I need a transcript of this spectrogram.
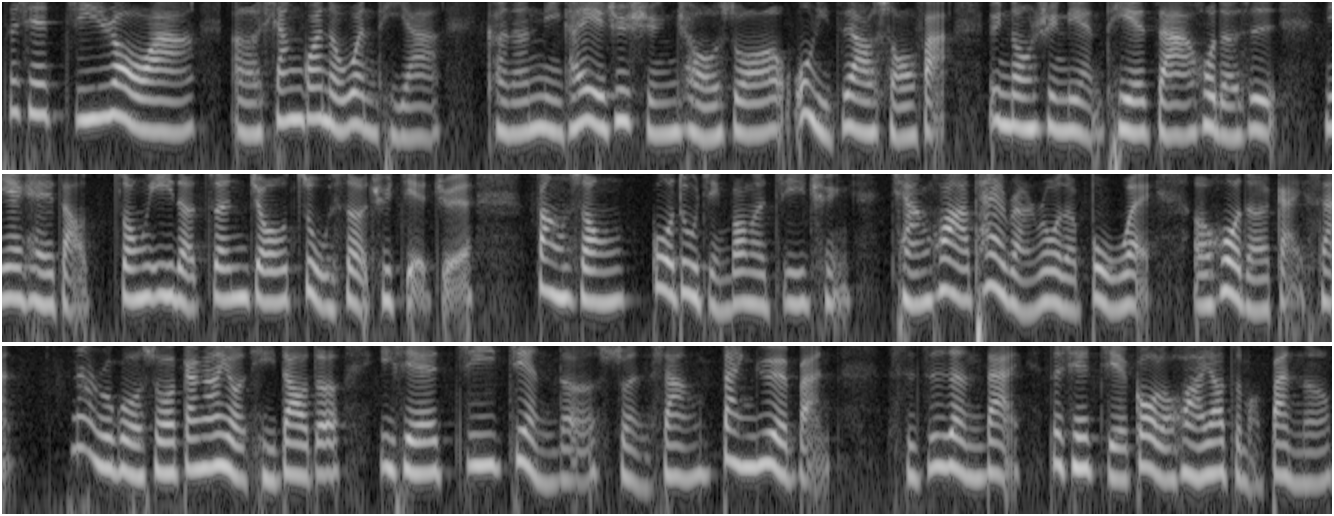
这些肌肉啊，呃，相关的问题啊，可能你可以去寻求说物理治疗手法、运动训练、贴扎，或者是你也可以找中医的针灸注射去解决，放松过度紧绷的肌群，强化太软弱的部位，而获得改善。那如果说刚刚有提到的一些肌腱的损伤、半月板、十字韧带这些结构的话，要怎么办呢？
